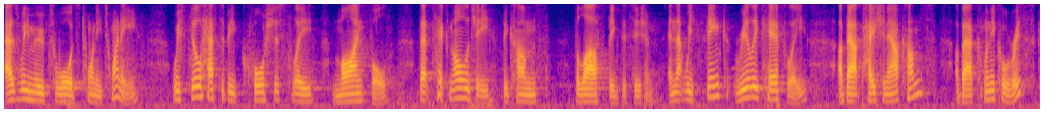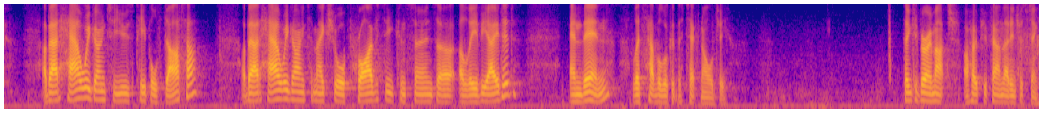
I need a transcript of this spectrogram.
as we move towards 2020, we still have to be cautiously mindful that technology becomes the last big decision and that we think really carefully about patient outcomes, about clinical risk, about how we're going to use people's data, about how we're going to make sure privacy concerns are alleviated, and then let's have a look at the technology. Thank you very much. I hope you found that interesting.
